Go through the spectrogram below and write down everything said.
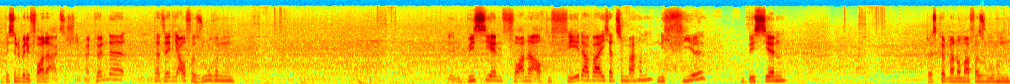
ein bisschen über die Vorderachse schiebt. Man könnte tatsächlich auch versuchen, ein bisschen vorne auch die Feder weicher zu machen. Nicht viel. Ein bisschen. Das könnte man nochmal versuchen.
